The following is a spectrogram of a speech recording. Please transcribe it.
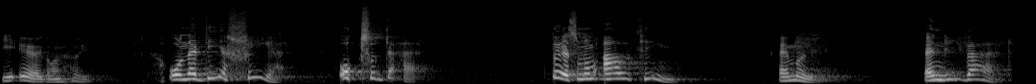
i ögonhöjd. Och när det sker, också där, då är det som om allting är möjligt. En ny värld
